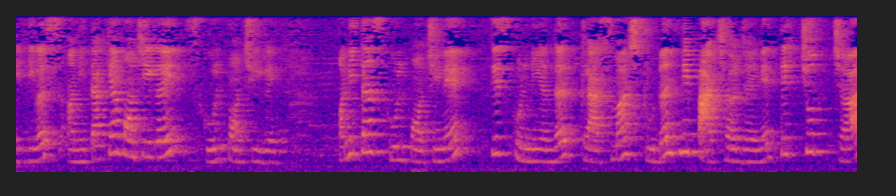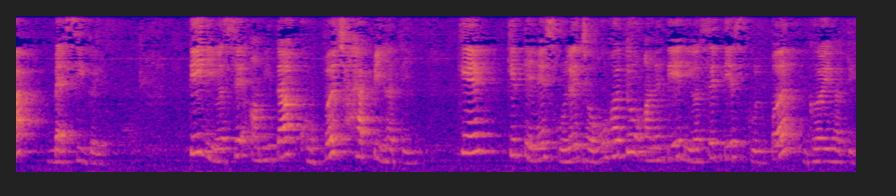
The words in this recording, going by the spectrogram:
એક દિવસ અનિતા ક્યાં પહોંચી ગઈ? સ્કૂલ પહોંચી ગઈ. અનિતા સ્કૂલ પહોંચીને તે સ્કૂલની અંદર ક્લાસમાં સ્ટુડન્ટની પાછળ જઈને તે ચૂપચાપ બેસી ગઈ તે દિવસે અનિતા ખૂબ જ હેપી હતી. કેમ કે તેને સ્કૂલે જવું હતું અને તે દિવસે તે સ્કૂલ પર ગઈ હતી.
